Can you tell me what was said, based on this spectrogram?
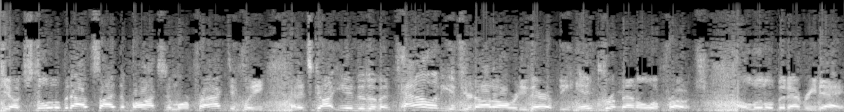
you know, just a little bit outside the box and more practically. And it's got you into the mentality, if you're not already there, of the incremental approach a little bit every day.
